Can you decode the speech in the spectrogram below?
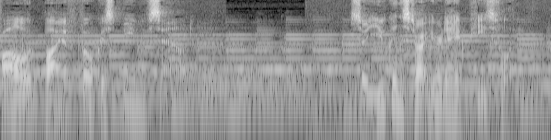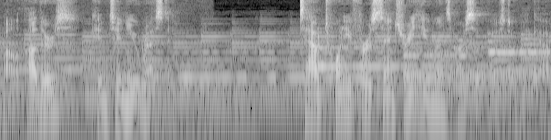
followed by a focused beam of sound. So you can start your day peacefully while others continue resting. It's how 21st century humans are supposed to wake up.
